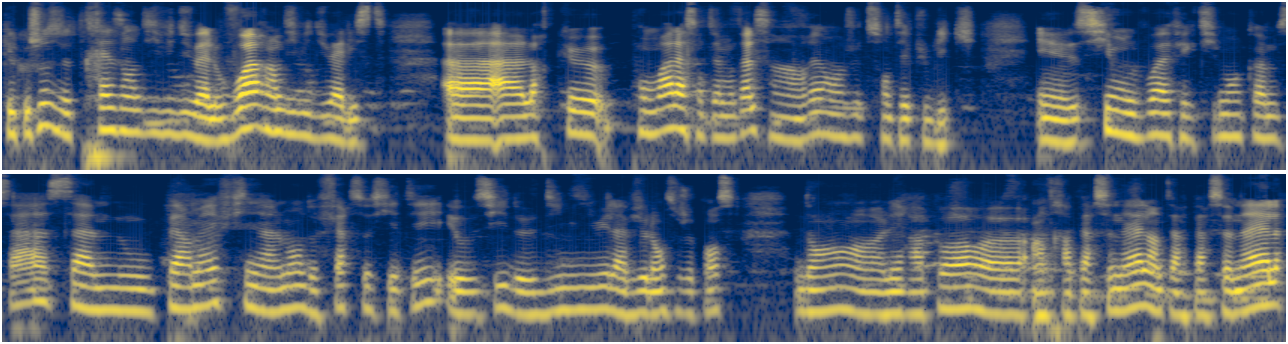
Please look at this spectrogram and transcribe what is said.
quelque chose de très individuel, voire individualiste. Euh, alors que pour moi, la santé mentale, c'est un vrai enjeu de santé publique. Et si on le voit effectivement comme ça, ça nous permet finalement de faire société et aussi de diminuer la violence, je pense, dans euh, les rapports euh, intrapersonnels, interpersonnels.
